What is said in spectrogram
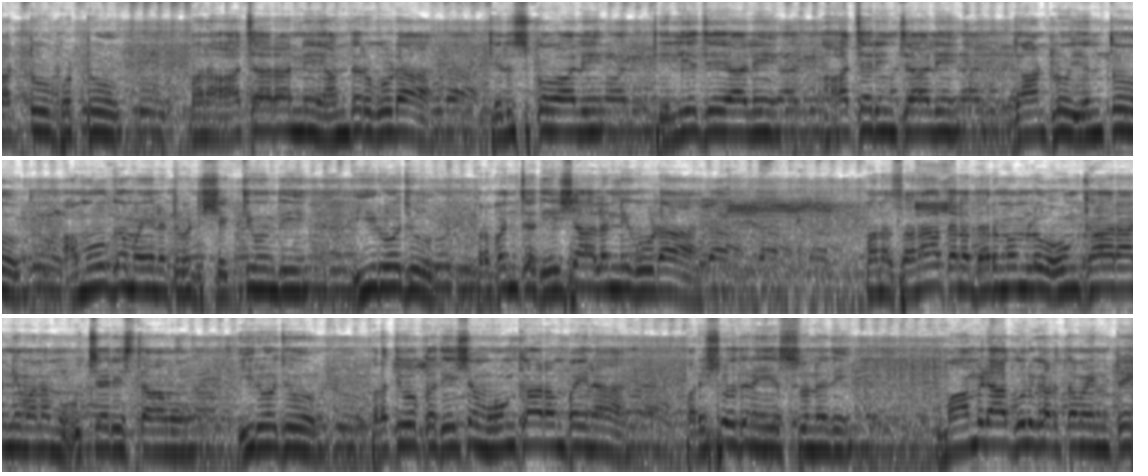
కట్టు పొట్టు మన ఆచారాన్ని అందరూ కూడా తెలుసుకోవాలి తెలియజేయాలి ఆచరించాలి. దాంట్లో ఎంతో అమోఘమైనటువంటి శక్తి ఉంది. ఈరోజు ప్రపంచ దేశాలన్నీ కూడా మన సనాతన ధర్మంలో ఓంకారాన్ని మనం ఉచ్చరిస్తాము. ఈరోజు ప్రతి ఒక్క దేశం ఓంకారం పైన పరిశోధన చేస్తున్నది. మామిడాకులు కడతామంటే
